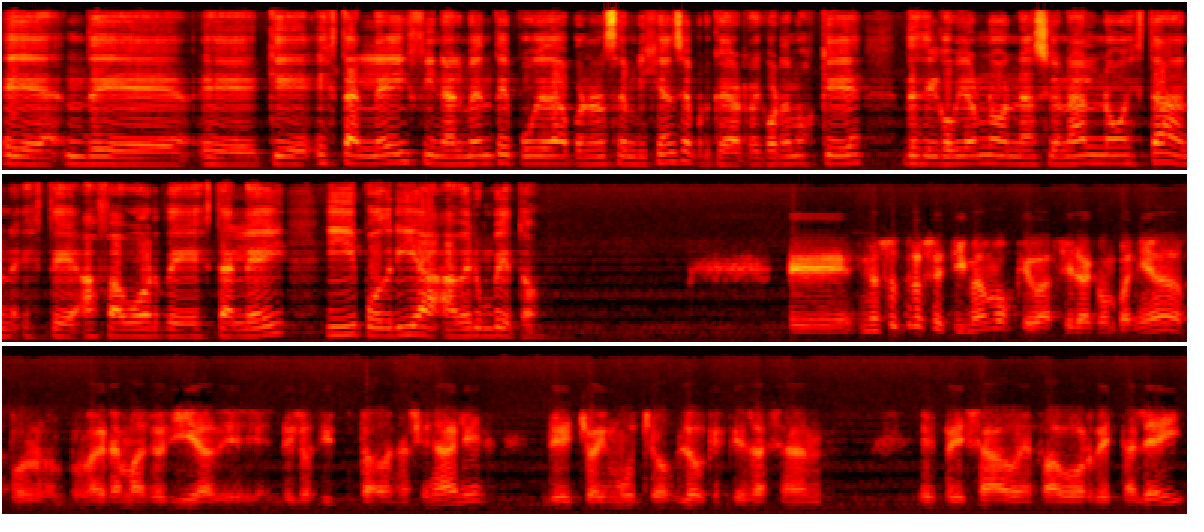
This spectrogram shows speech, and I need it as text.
eh, de eh, que esta ley finalmente pueda ponerse en vigencia? Porque recordemos que desde el gobierno nacional no están este, a favor de esta ley y podría haber un veto. Eh, nosotros estimamos que va a ser acompañada por, la gran mayoría de, los diputados nacionales. De hecho, hay muchos bloques que ya se han expresado en favor de esta ley.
